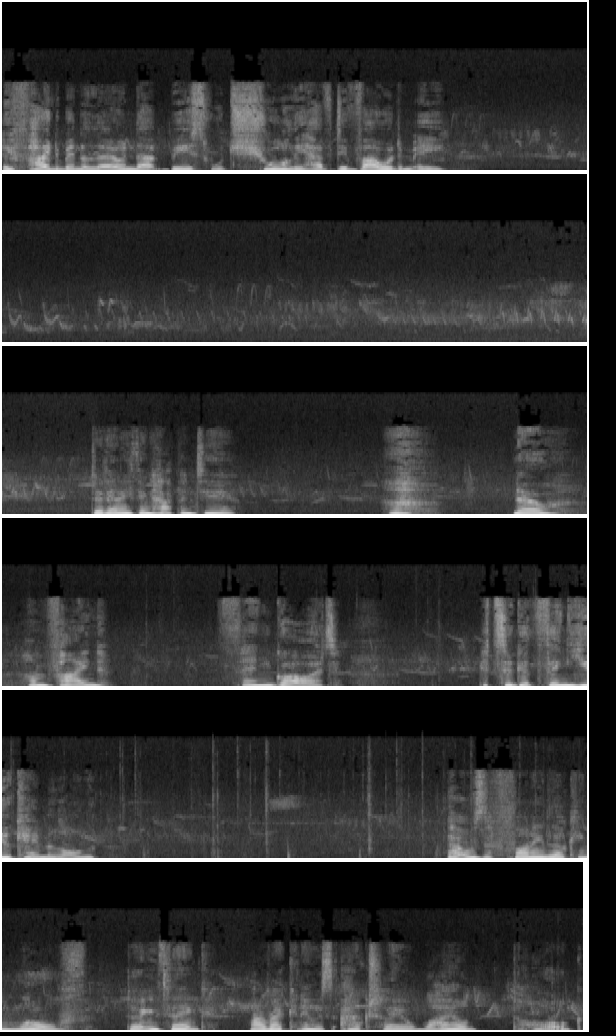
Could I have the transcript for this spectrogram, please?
If I'd been alone, that beast would surely have devoured me. Did anything happen to you? No, I'm fine. Thank God. It's a good thing you came along. That was a funny looking wolf, don't you think? I reckon it was actually a wild dog.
